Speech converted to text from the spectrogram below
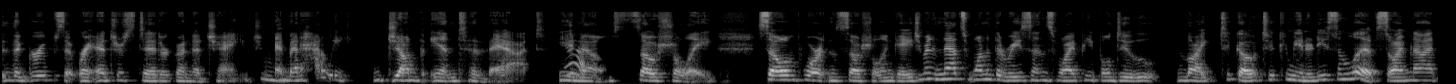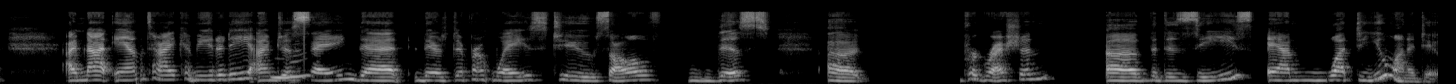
the groups that we're interested are going to change mm-hmm. but how do we jump into that you yeah. know socially so important social engagement and that's one of the reasons why people do like to go to communities and live so i'm not i'm not anti community i'm mm-hmm. just saying that there's different ways to solve this uh progression of the disease and what do you want to do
